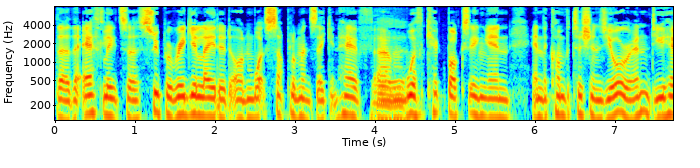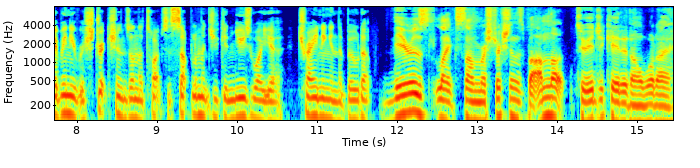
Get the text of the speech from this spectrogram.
the the athletes are super regulated on what supplements they can have. Um, with kickboxing and and the competitions you're in, do you have any restrictions on the types of supplements you can use while you're training in the build up? there is like some restrictions, but I'm not too educated on what I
